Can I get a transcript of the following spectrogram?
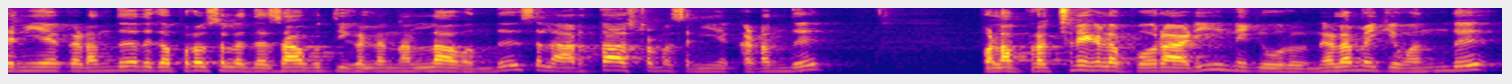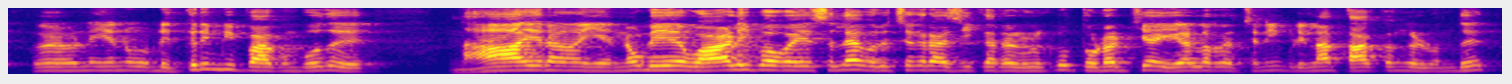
சனியை கடந்து அதுக்கப்புறம் சில தசாபுத்திகளில் நல்லா வந்து சில அர்த்தாஷ்டம சனியை கடந்து பல பிரச்சனைகளை போராடி இன்னைக்கு ஒரு நிலைமைக்கு வந்து என்னுடைய திரும்பி பார்க்கும்போது நான் ஆயிரம் என்னுடைய வாலிப வயசில் விருச்சகராசிக்காரர்களுக்கு தொடர்ச்சியாக ஏழரை சனி இப்படிலாம் தாக்கங்கள் வந்து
